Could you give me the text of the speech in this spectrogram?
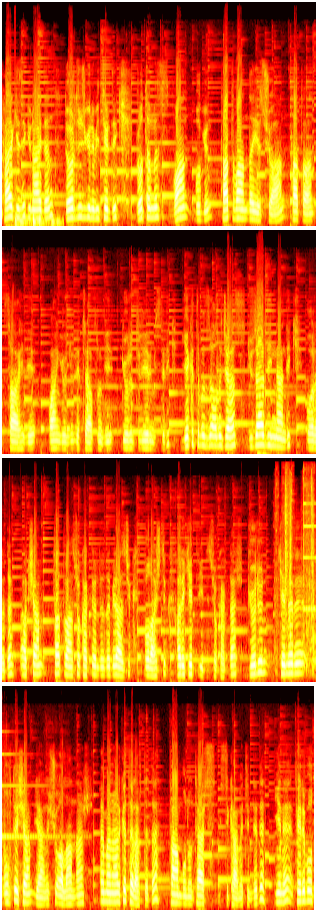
Herkese günaydın. Dördüncü günü bitirdik. Rotamız Van bugün. Tatvan'dayız şu an. Tatvan sahili Van Gölü'nün etrafını bir görüntüleyelim istedik. Yakıtımızı alacağız. Güzel dinlendik bu arada. Akşam Tatvan sokaklarında da birazcık dolaştık. Hareketliydi sokaklar. Gölün kenarı muhteşem yani şu alanlar. Hemen arka tarafta da tam bunun ters istikametinde de yine feribot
